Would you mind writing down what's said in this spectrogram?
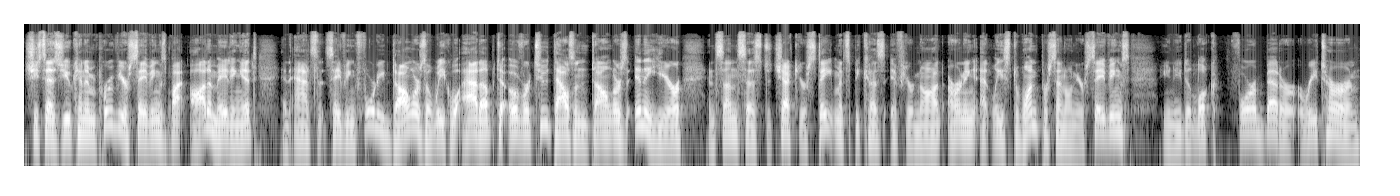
She says you can improve your savings by automating it and adds that saving $40 a week will add up to over $2,000 in a year. And Sun says to check your statements because if you're not earning at least 1% on your savings, you need to look for a better return.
